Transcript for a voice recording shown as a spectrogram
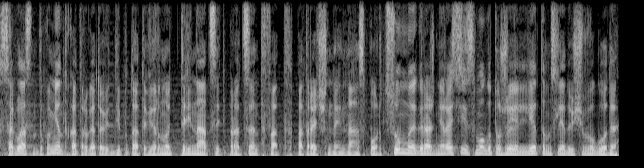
Согласно документу, который готовят депутаты, вернуть 13% от потраченной на спорт суммы граждане России смогут уже летом следующего года.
